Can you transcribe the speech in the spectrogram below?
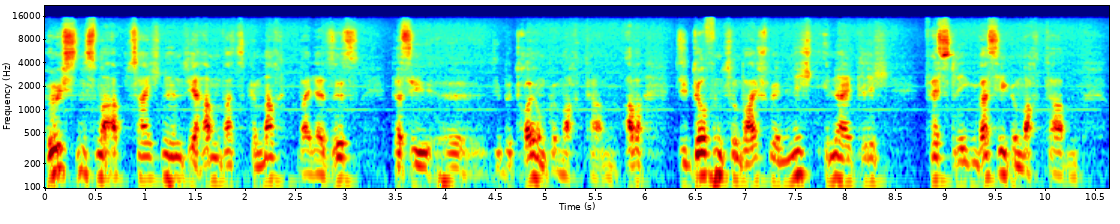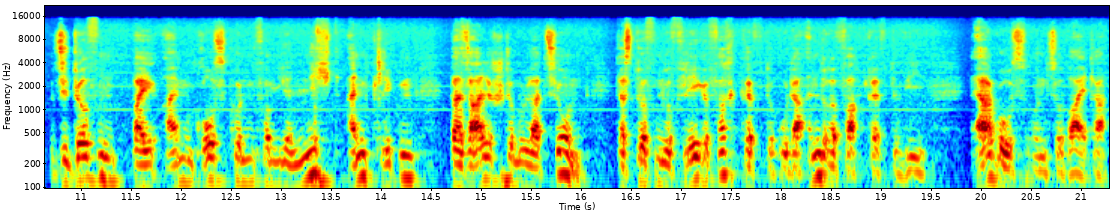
Höchstens mal abzeichnen, sie haben was gemacht bei der SIS, dass sie äh, die Betreuung gemacht haben. Aber sie dürfen zum Beispiel nicht inhaltlich festlegen, was sie gemacht haben. Sie dürfen bei einem Großkunden von mir nicht anklicken, basale Stimulation. Das dürfen nur Pflegefachkräfte oder andere Fachkräfte wie Ergos und so weiter.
